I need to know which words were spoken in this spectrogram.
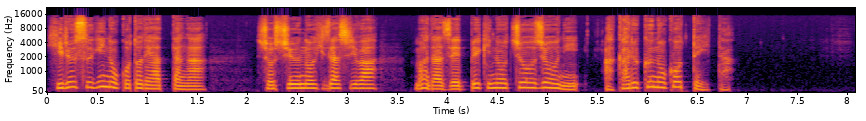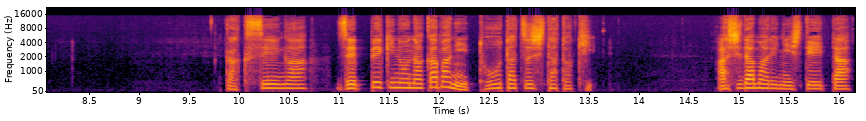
昼過ぎのことであったが、初秋の日差しはまだ絶壁の頂上に明るく残っていた。学生が絶壁の半ばに到達した時、足だまりにしていた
